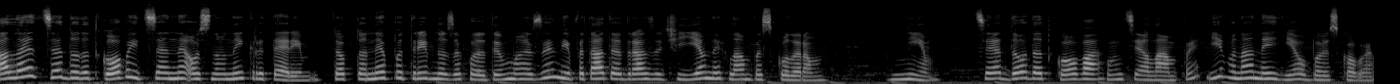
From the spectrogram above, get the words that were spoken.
Але це додатковий, це не основний критерій. Тобто не потрібно заходити в магазин і питати одразу, чи є в них лампи з кольором. Ні, це додаткова функція лампи, і вона не є обов'язковою.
